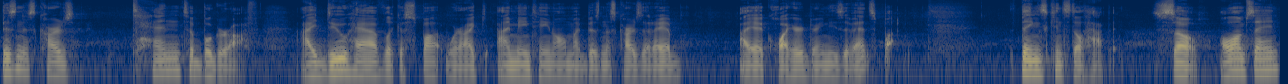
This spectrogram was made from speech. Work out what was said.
Business cards tend to booger off. I do have like a spot where I, I maintain all my business cards that I have I acquired during these events, but things can still happen. So all I'm saying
